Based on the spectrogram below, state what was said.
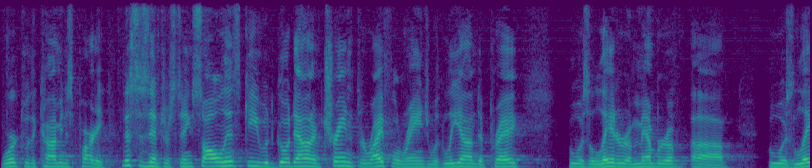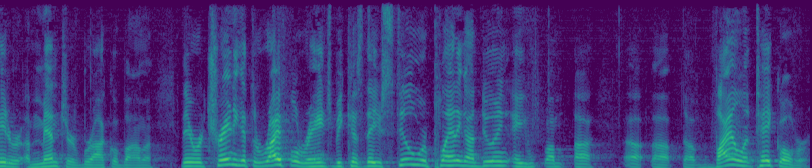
worked with the Communist Party. This is interesting. Saul Alinsky would go down and train at the rifle range with Leon Dupre, who was a later a member of, uh, who was later a mentor of Barack Obama. They were training at the rifle range because they still were planning on doing a, um, a, a, a violent takeover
